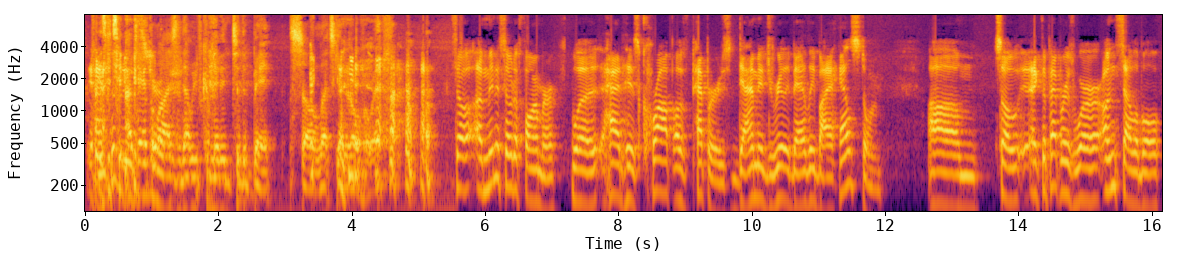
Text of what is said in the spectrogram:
Please Yeah. continue. I'm tantalized that we've committed to the bit, so let's get it over with. So a Minnesota farmer was had his crop of peppers damaged really badly by a hailstorm. Um, so like the peppers were unsellable.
